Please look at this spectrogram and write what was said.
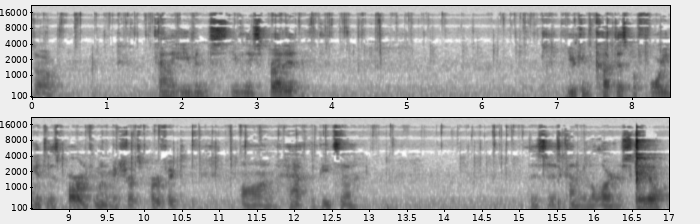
So kind of even, evenly spread it. You can cut this before you get to this part if you want to make sure it's perfect on half the pizza. This is kind of in a larger scale.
